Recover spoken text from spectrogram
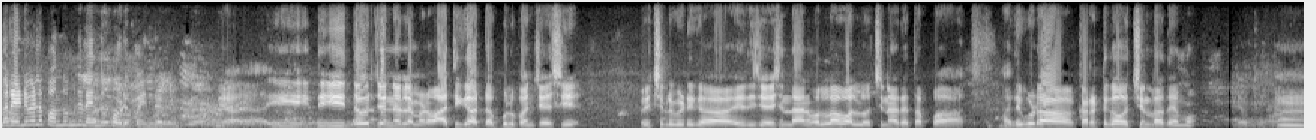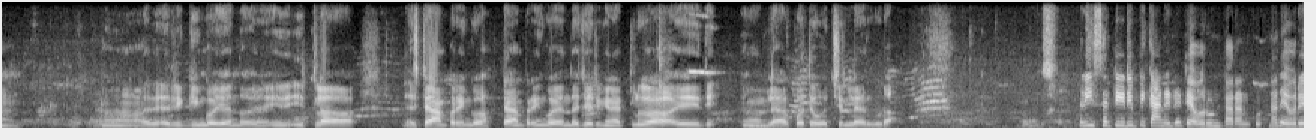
మరి రెండు వేల పంతొమ్మిదిలో ఎందుకు ఓడిపోయిందండి? ఈ- ఇది ఈ దౌర్జన్యాలే మేడం అతిగా డబ్బులు పనిచేసి విచ్చలు విడిగా ఇది చేసిన దానివల్ల వాళ్ళు వచ్చినారే తప్ప అది కూడా కరెక్ట్గా వచ్చిండదేమో ఉమ్. అదే రిగ్గింగో ఏందో ఇట్లా ట్యాంపరింగో ట్యాంపరింగో ఏందో జరిగినట్లుగా ఇది. లేకపోతే వచ్చిండలేరు కూడా. మరి ఈసారి టీడీపీ క్యాండిడేట్ ఎవరు ఉంటారు అనుకుంటున్నారు ఎవరు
